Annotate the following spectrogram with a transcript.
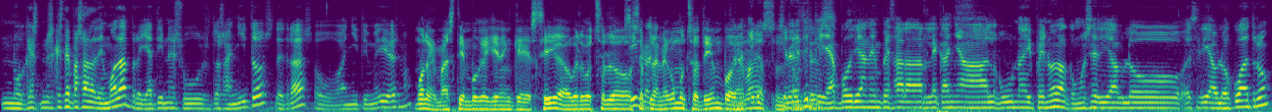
no, que es, no es que esté pasada de moda, pero ya tiene sus dos añitos detrás, o añito y medio es, ¿no? Bueno, y más tiempo que quieren que siga. Overwatch lo, Sí, se pero- planeó con mucho tiempo, además. quiero, quiero decir que ya podrían empezar a darle caña a alguna IP nueva, como ese Diablo, ese Diablo 4.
